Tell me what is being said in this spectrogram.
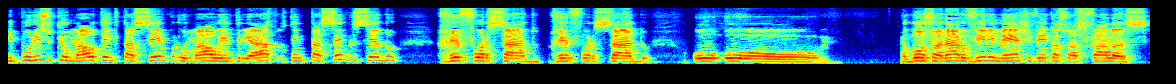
E por isso que o mal tem que estar sempre, o mal, entre aspas, tem que estar sempre sendo reforçado, reforçado. O, o, o Bolsonaro vira e mexe, vem com as suas falas,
